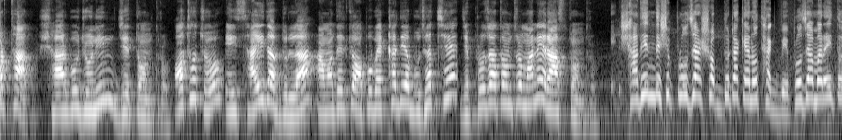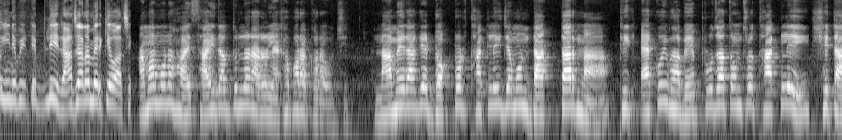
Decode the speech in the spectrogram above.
অর্থাৎ সার্বজনীন যে তন্ত্র। অথচ এই সাইদ আব্দুল্লাহ আমাদেরকে অপব্যাখ্যা দিয়ে বুঝাচ্ছে যে প্রজাতন্ত্র মানে রাজতন্ত্র। স্বাধীন দেশে প্রজা শব্দটা কেন থাকবে? প্রজা মানেই তো ইনএভিটেবলি রাজা নামের কেউ আছে। আমার মনে হয় সাইদ আব্দুল্লাহর আরও লেখাপড়া করা উচিত। নামের আগে ডক্টর থাকলেই যেমন ডাক্তার না, ঠিক একইভাবে প্রজাতন্ত্র থাকলেই সেটা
